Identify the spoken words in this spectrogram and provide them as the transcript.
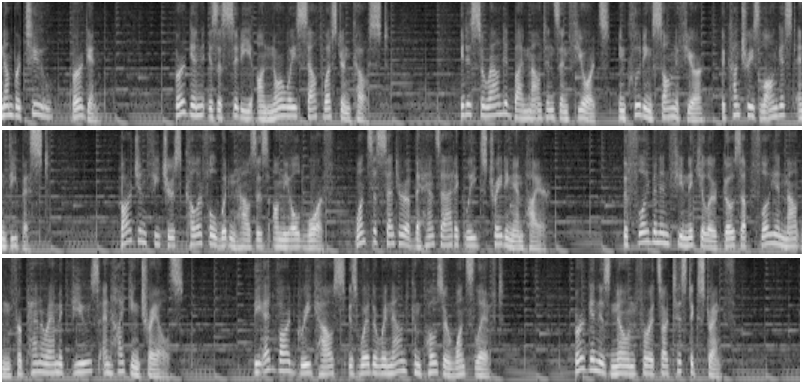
Number 2, Bergen. Bergen is a city on Norway's southwestern coast. It is surrounded by mountains and fjords, including Sognefjord, the country's longest and deepest. Bergen features colorful wooden houses on the Old Wharf, once a center of the Hanseatic League's trading empire. The Fløibanen funicular goes up Floyen Mountain for panoramic views and hiking trails. The Edvard Grieg House is where the renowned composer once lived. Bergen is known for its artistic strength.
